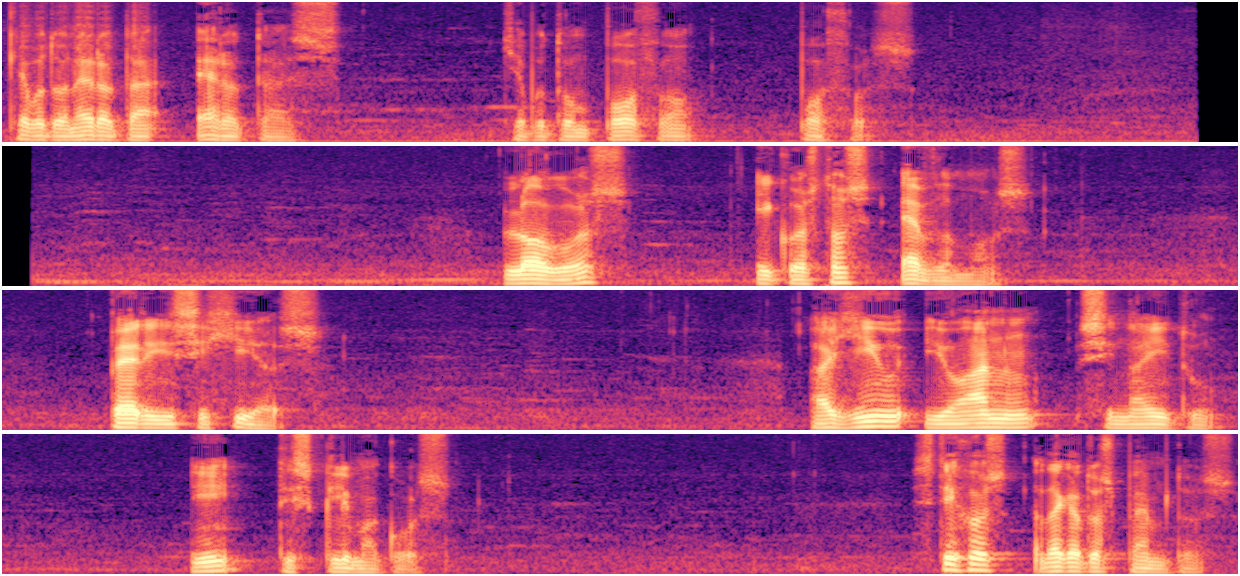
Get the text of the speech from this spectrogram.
και από τον έρωτα έρωτας και από τον πόθο πόθος. Λόγος 27 Περί ησυχίας Αγίου Ιωάννου Συναήτου ή της Κλίμακος. Στίχος 15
